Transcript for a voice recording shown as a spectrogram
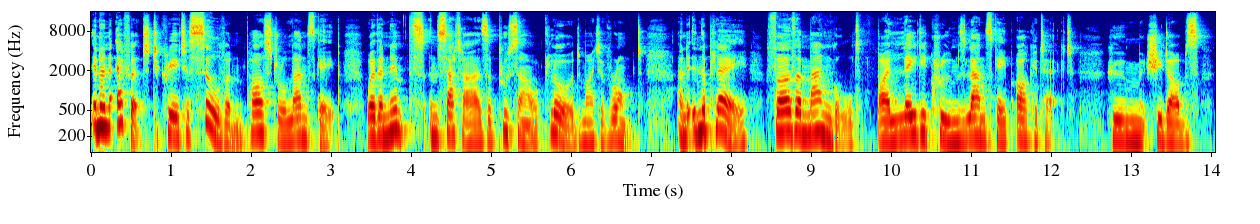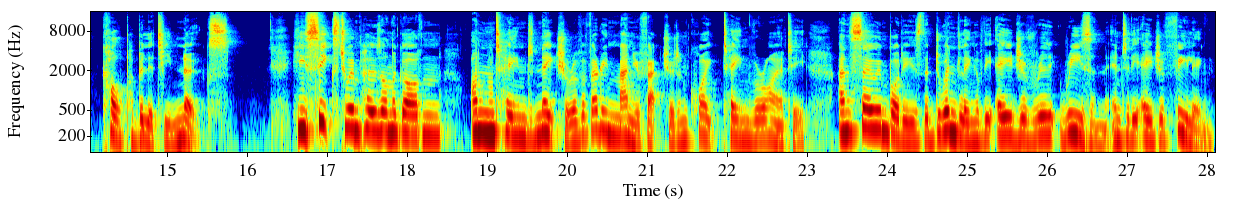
in an effort to create a sylvan, pastoral landscape where the nymphs and satyrs of Poussin or Claude might have romped, and in the play further mangled by Lady Croom's landscape architect, whom she dubs Culpability Noakes. He seeks to impose on the garden untamed nature of a very manufactured and quite tame variety, and so embodies the dwindling of the age of re- reason into the age of feeling,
